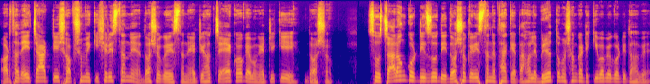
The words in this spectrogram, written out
অর্থাৎ এই চারটি সবসময় কিসের স্থানে? দশকের স্থানে। এটি হচ্ছে একক এবং এটি কি? দশক। সো, চার অঙ্কটি যদি দশকের স্থানে থাকে, তাহলে বৃহত্তম সংখ্যাটি কীভাবে গঠিত হবে?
